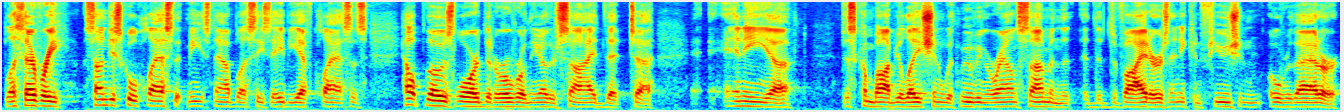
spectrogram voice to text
Bless every Sunday school class that meets now. Bless these ABF classes. Help those, Lord, that are over on the other side that uh, any uh, discombobulation with moving around some and the, the dividers, any confusion over that or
